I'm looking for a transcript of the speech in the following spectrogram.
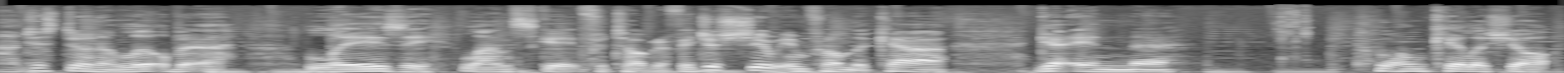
I'm just doing a little bit of lazy landscape photography, just shooting from the car, getting uh, one killer shot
